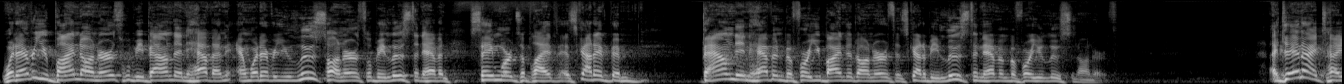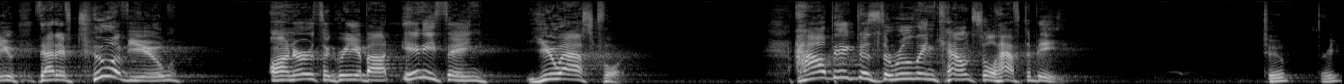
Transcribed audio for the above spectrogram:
Whatever you bind on earth will be bound in heaven, and whatever you loose on earth will be loosed in heaven. Same words apply. It's got to have been bound in heaven before you bind it on earth. It's got to be loosed in heaven before you loose it on earth. Again, I tell you that if two of you on earth agree about anything you ask for, how big does the ruling council have to be? Two, three?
